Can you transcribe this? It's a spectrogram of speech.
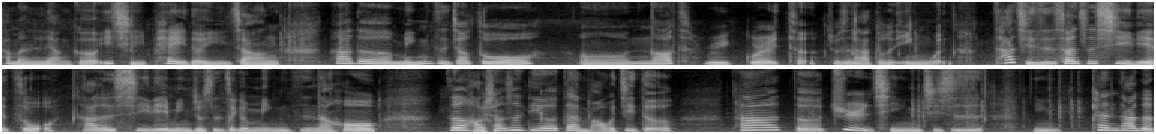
他们两个一起配的一张，它的名字叫做嗯，Not Regret，就是它都是英文。它其实算是系列作，它的系列名就是这个名字。然后这好像是第二弹吧，我记得它的剧情其实你看它的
